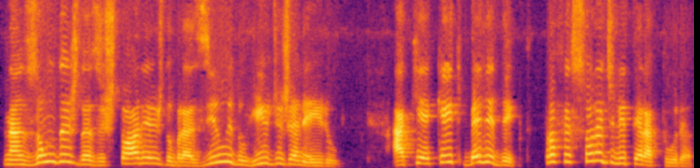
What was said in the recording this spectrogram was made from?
nas ondas das histórias do Brasil e do Rio de Janeiro. Aqui é Kate Benedict, professora de literatura.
